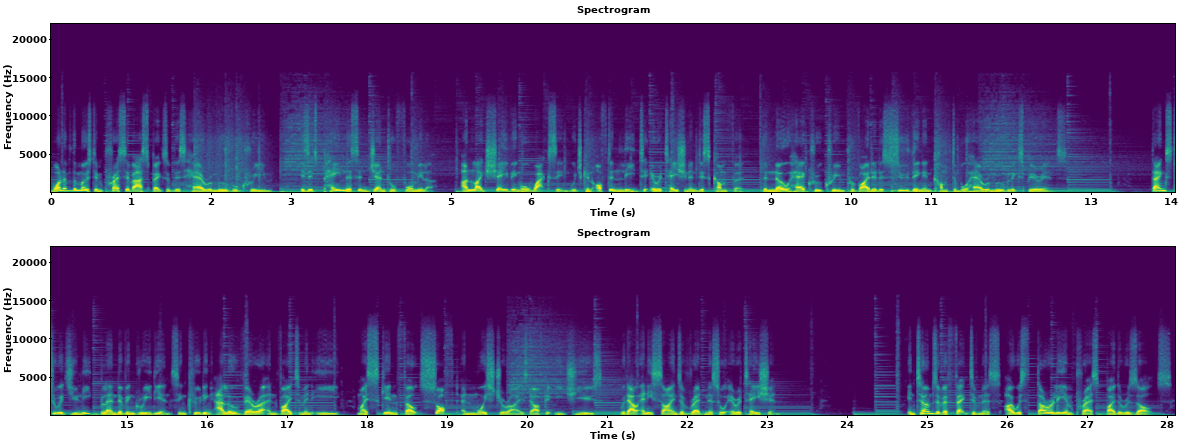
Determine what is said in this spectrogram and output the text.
One of the most impressive aspects of this hair removal cream is its painless and gentle formula. Unlike shaving or waxing, which can often lead to irritation and discomfort, the No Hair Crew cream provided a soothing and comfortable hair removal experience. Thanks to its unique blend of ingredients, including aloe vera and vitamin E, my skin felt soft and moisturized after each use, without any signs of redness or irritation. In terms of effectiveness, I was thoroughly impressed by the results.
